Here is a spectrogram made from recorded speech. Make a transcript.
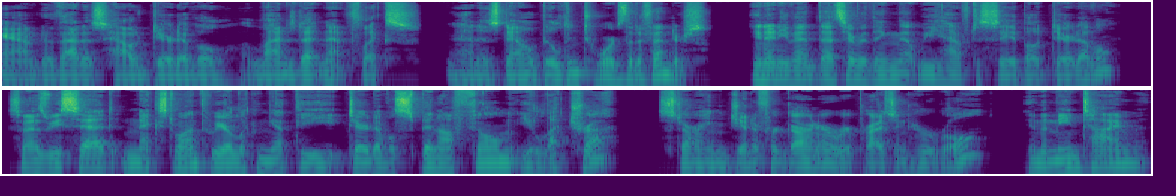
and that is how Daredevil landed at Netflix and is now building towards the Defenders. In any event, that's everything that we have to say about Daredevil. So, as we said, next month we are looking at the Daredevil spin off film Elektra, starring Jennifer Garner reprising her role. In the meantime,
